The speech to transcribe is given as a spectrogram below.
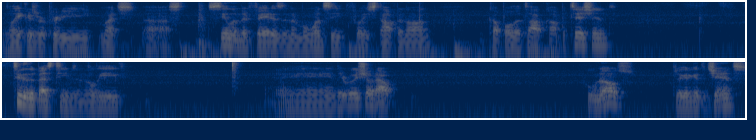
And Lakers were pretty much uh, sealing their fate as the number one seed, really stomping on a couple of the top competitions. Two of the best teams in the league. And they really showed out. Who knows they're going to get the chance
